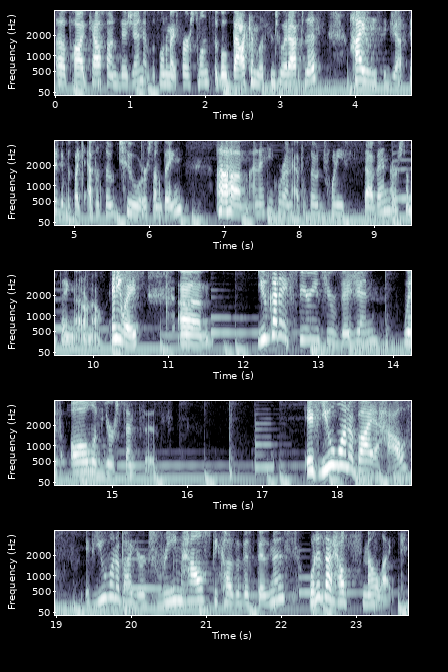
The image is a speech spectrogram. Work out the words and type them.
a podcast on vision. It was one of my first ones, so go back and listen to it after this. Highly suggested. It was like episode two or something. Um, and I think we're on episode 27 or something. I don't know. Anyways, um, you've got to experience your vision with all of your senses. If you want to buy a house, if you want to buy your dream house because of this business, what does that house smell like?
